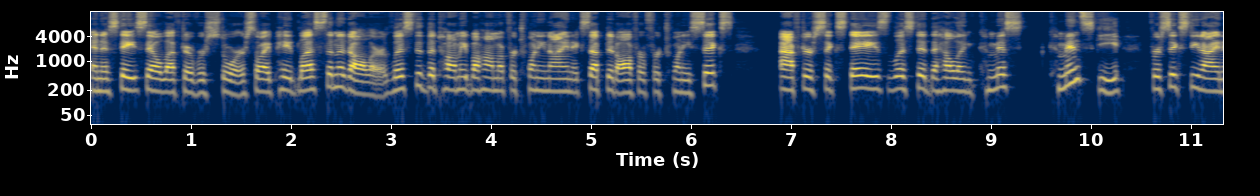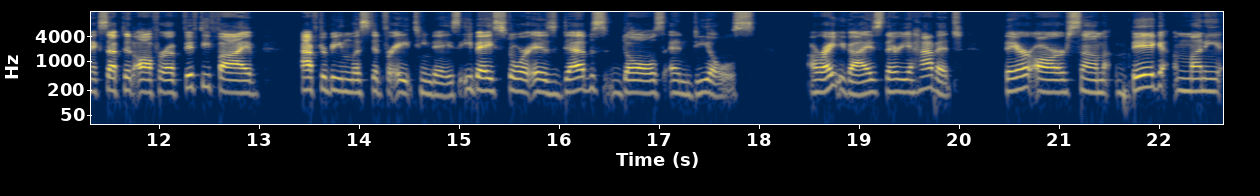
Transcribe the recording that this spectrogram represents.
and estate sale leftover store. So I paid less than a dollar. Listed the Tommy Bahama for 29, accepted offer for 26. After six days, listed the Helen Kamis- Kaminski for 69, accepted offer of 55 after being listed for 18 days. eBay store is Deb's Dolls and Deals. All right, you guys, there you have it there are some big money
